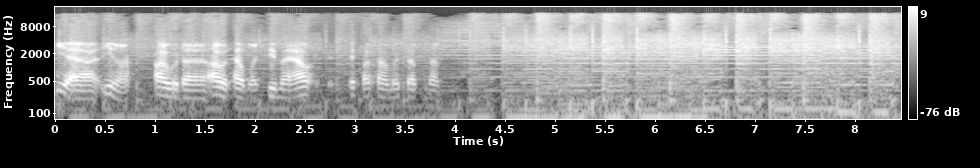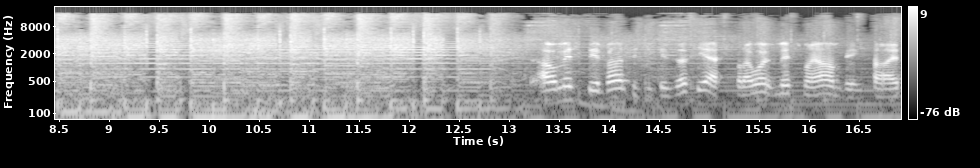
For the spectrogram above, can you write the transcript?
yeah, you know, I would uh, I would help my teammate out if, I found myself in that. I'll miss the advantage because that's yes, but I won't miss my arm being tied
